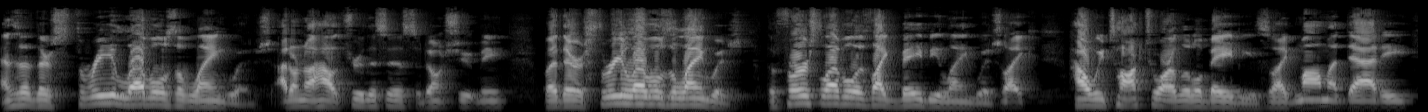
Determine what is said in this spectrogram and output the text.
and said there's three levels of language. I don't know how true this is, so don't shoot me. But there's three levels of language. The first level is like baby language, like how we talk to our little babies, like mama, daddy,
